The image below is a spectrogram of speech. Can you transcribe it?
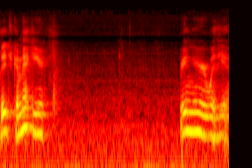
Glitch, come back here. Bring her with you.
